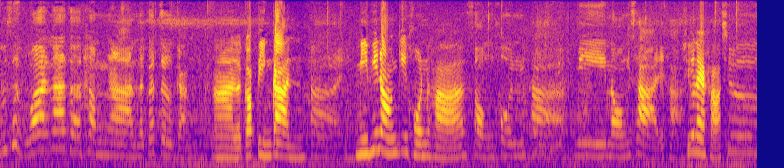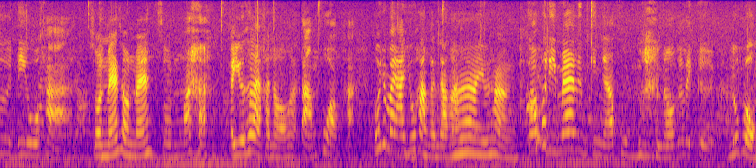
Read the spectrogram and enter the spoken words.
รู้สึกว่าน่าจะทำงานแล้วก็เจอกันค่ะอ่า แล้วก็ปิ๊งกัน ใช่ มีพี่น้องกี่คนคะ สองคนค่ะ มีน้องชายค่ะ ชื่ออะไรคะชื่อดิวค่ะสนไหมสนไหมซนมากอายุเท่าไหร่คะน้องอะสามขวบค่ะอุ้ยทำไมอายุห่างกันจังอะอ่าอายุห่างก็พอดีแม่ลืมกินยาคุมน้องก็เลยเกิดค่ะลูกหลง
